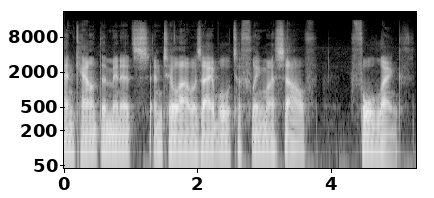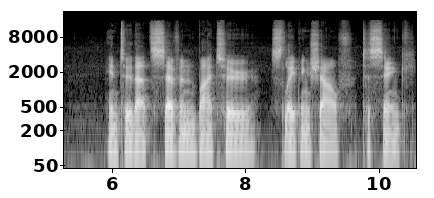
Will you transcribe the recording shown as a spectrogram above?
and count the minutes until I was able to fling myself full length into that seven by two sleeping shelf to sink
